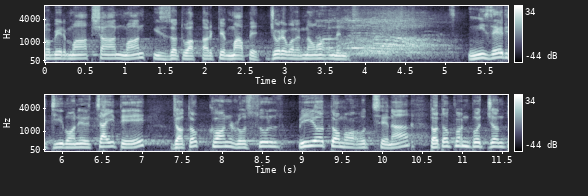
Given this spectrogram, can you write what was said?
নবীর মা শান, মান, ইজ্জত ওয়াক্তারকে মাপে। জোরে বলেন নিজের জীবনের চাইতে যতক্ষণ রসুল প্রিয়তম হচ্ছে না, ততক্ষণ পর্যন্ত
